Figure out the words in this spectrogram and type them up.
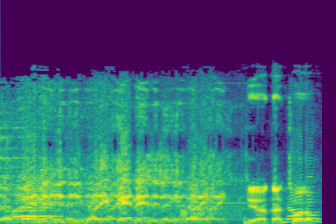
So bandages anybody? Bandages anybody? Yeah, I got 12.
